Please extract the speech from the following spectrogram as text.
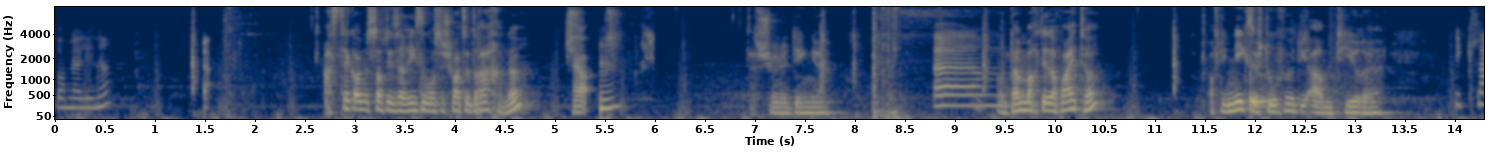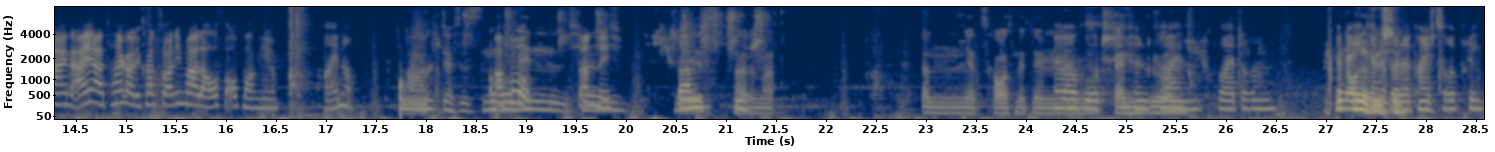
Doch, Nelly, ne? Aztekon ist doch dieser riesengroße schwarze Drache, ne? Ja. Das schöne Ding, ja. Ähm, Und dann macht ihr doch weiter. Auf die nächste Stufe, die armen Tiere. die kleinen Eier, Tiger, die kannst du auch nicht mal alle auf aufmachen hier. Meine. Ach, das ist ein Ach so, Männchen. dann nicht. Dann. Warte mal. Dann jetzt raus mit dem Ja gut, ich finde keinen weiteren. Ich Ich bin auch der keine da kann ich zurückfliegen.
